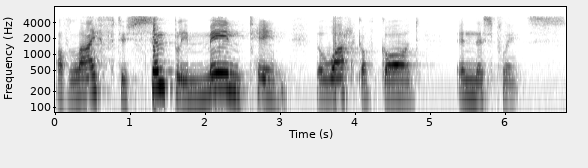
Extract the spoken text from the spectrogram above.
of life to simply maintain the work of God in this place.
